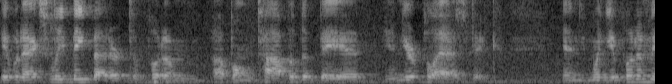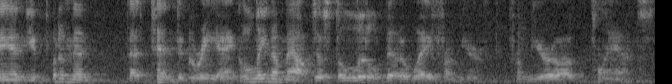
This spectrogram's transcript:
It would actually be better to put them up on top of the bed in your plastic. And when you put them in, you put them in that 10 degree angle, lean them out just a little bit away from your, from your uh, plants.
